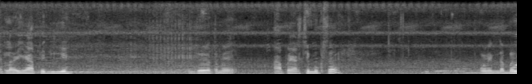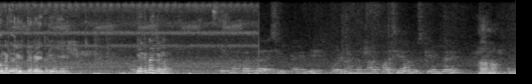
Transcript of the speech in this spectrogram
એટલે અહીંયા આપી દઈએ. જો તમે આપણે આરસી બુક છે? અને ડબલ નકલ કરાવી દઈએ. એક ના કેટલા સ્ટીકના પચાસ એંસી રૂપિયાની બી ઓરિજિનલ માલ પાછી આલું સ્કેન કરી. હા હા. અને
